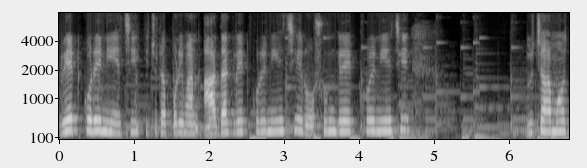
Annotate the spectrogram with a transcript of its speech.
গ্রেট করে নিয়েছি, কিছুটা পরিমাণ আদা গ্রেট করে নিয়েছি, রসুন গ্রেট করে নিয়েছি, দু চামচ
